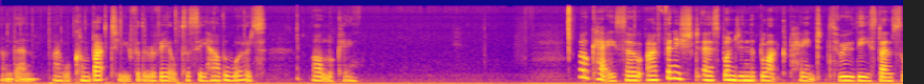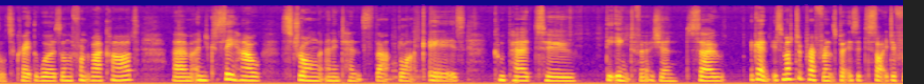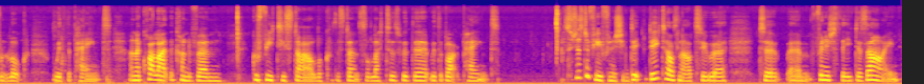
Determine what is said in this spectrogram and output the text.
and then I will come back to you for the reveal to see how the words are looking. Okay, so I've finished uh, sponging the black paint through the stencil to create the words on the front of our card um, and you can see how strong and intense that black is compared to the inked version. So again, it's a matter of preference, but it's a slightly different look with the paint. And I quite like the kind of um, graffiti style look of the stencil letters with the with the black paint. So just a few finishing de details now to uh, to um, finish the design.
